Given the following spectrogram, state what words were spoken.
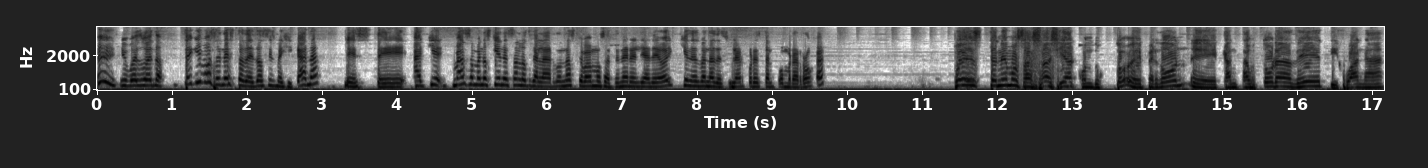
y pues bueno, seguimos en esto de dosis mexicana. Este, aquí, más o menos, ¿quiénes son los galardones que vamos a tener el día de hoy? ¿Quiénes van a desfilar por esta alfombra roja? Pues tenemos a Sasha, conductor, eh, perdón, eh, cantautora de Tijuana.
